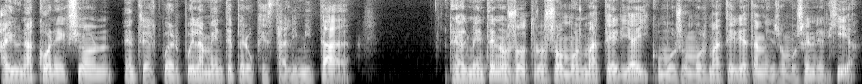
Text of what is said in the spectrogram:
hay una conexión entre el cuerpo y la mente, pero que está limitada. Realmente nosotros somos materia y como somos materia también somos energía.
